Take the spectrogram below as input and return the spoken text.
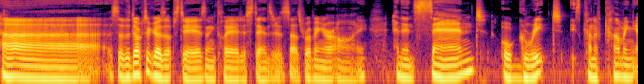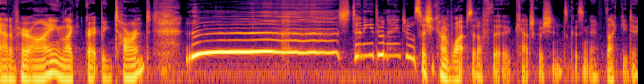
Uh, so the doctor goes upstairs and Claire just stands there and starts rubbing her eye. And then sand or grit is kind of coming out of her eye in like a great big torrent. Uh, she's turning into an angel. So she kind of wipes it off the couch cushions because, you know, like you do.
